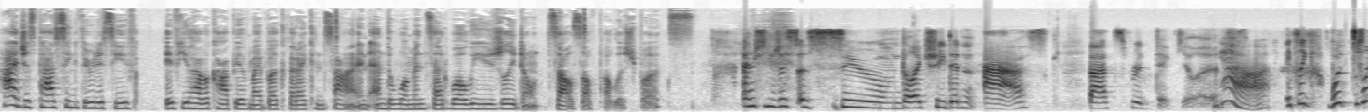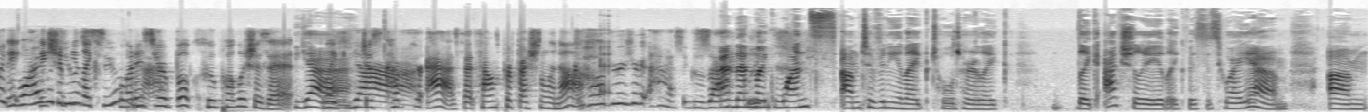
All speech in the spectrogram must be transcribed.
"Hi, just passing through to see if if you have a copy of my book that I can sign." And the woman said, "Well, we usually don't sell self-published books." And she just assumed, like she didn't ask. That's ridiculous. Yeah, it's like What? Like, they, why they should you be like, assume "What is your book? Who publishes it?" Yeah. like just cover your ass. That sounds professional enough. cover your ass? Exactly. And then like once um Tiffany like told her like like actually like this is who I am. Um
